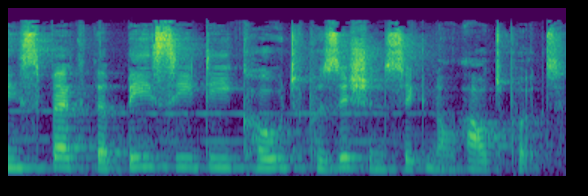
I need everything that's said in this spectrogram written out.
Inspect the BCD code position signal output.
